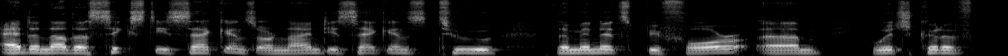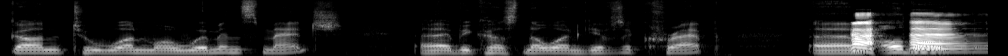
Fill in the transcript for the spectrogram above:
add another 60 seconds or 90 seconds to the minutes before, um, which could have gone to one more women's match, uh, because no one gives a crap. Um, although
